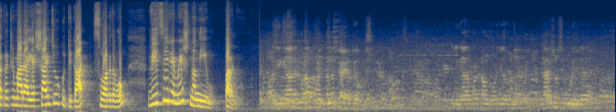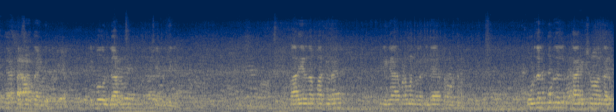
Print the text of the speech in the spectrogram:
സെക്രട്ടറിമാരായ ഷൈജു കുറ്റിക്കാട് സ്വാഗതവും വി സി രമേശ് നന്ദിയും പറഞ്ഞു. ഭാരതീയ ജനതാ പാർട്ടിയുടെ ഇരിങ്ങാലക്കുട മണ്ഡലത്തിന്റെ പ്രവർത്തനം. കൂടുതൽ കൂടുതൽ കാര്യക്ഷമമാക്കാനും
